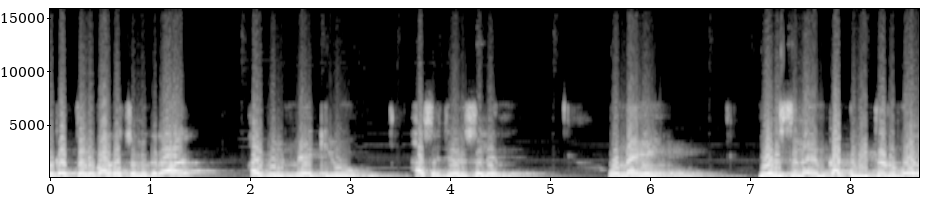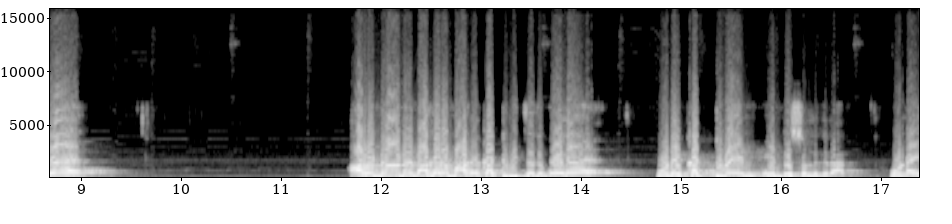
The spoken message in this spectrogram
மிக தெளிவாக சொல்லுகிறார் I will make you as a Jerusalem உன்னை எருசலேம் கட்டுவித்தது போல அரணான நகரமாக கட்டுவித்தது போல உன்னை கட்டுவேன் என்று சொல்லுகிறார். உன்னை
